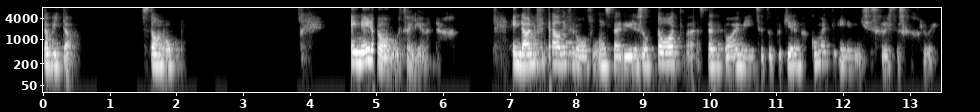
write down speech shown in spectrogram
Tabita, staan op. En net daar word sy lewendig. En dan vertel die verhaal vir ons dat die resultaat was dat baie mense tot bekering gekom het en in Jesus Christus geglo het.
